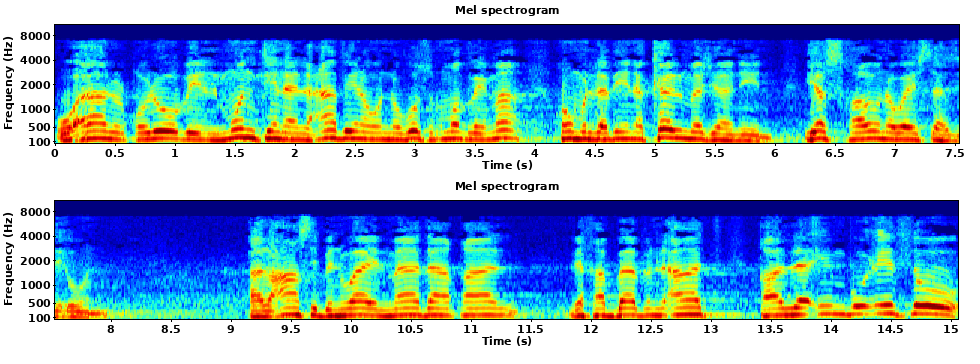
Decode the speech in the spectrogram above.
وأهل القلوب المنتنة العافنة والنفوس المظلمة هم الذين كالمجانين يسخرون ويستهزئون. العاص بن وائل ماذا قال لخباب بن الأرت قال لئن بعثت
